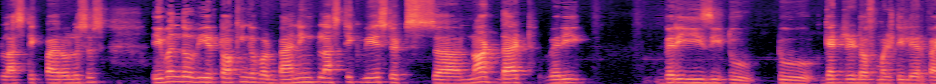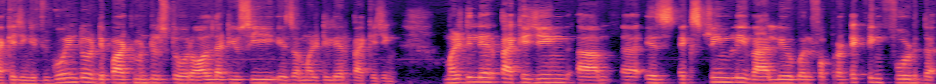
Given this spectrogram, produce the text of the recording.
plastic pyrolysis. Even though we are talking about banning plastic waste, it's not that very, very easy to to get rid of multi-layer packaging. If you go into a departmental store, all that you see is a multi-layer packaging. Multi-layer packaging um, uh, is extremely valuable for protecting food. The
